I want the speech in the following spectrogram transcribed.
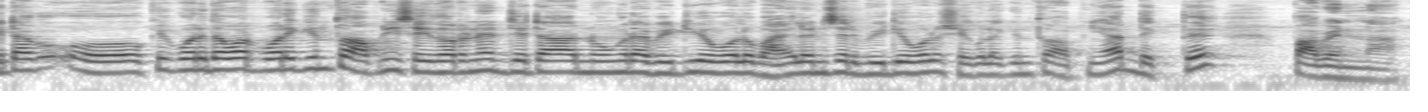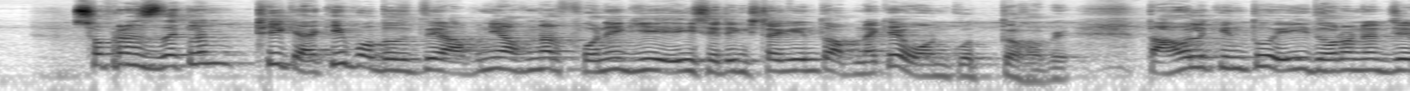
এটা ওকে করে দেওয়ার পরে কিন্তু আপনি সেই ধরনের যেটা নোংরা ভিডিও বলো ভায়োলেন্সের ভিডিও বলো, সেগুলো কিন্তু আপনি আর দেখতে পাবেন না। সো ফ্রেন্ডস দেখলেন, ঠিক একই পদ্ধতিতে আপনি আপনার ফোনে গিয়ে এই সেটিংসটা কিন্তু আপনাকে অন করতে হবে। তাহলে কিন্তু এই ধরনের যে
